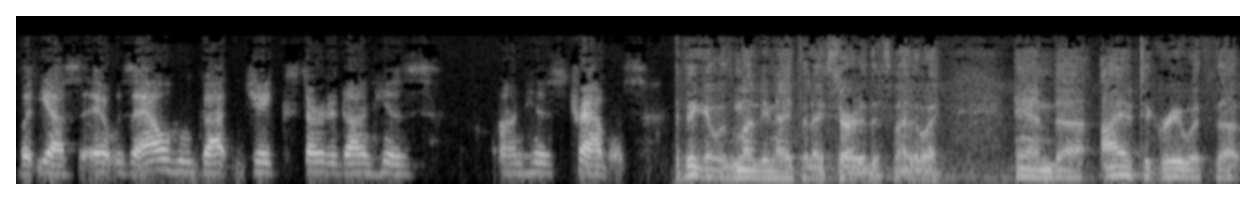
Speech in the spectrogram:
But yes, it was Al who got Jake started on his on his travels. I think it was Monday night that I started this, by the way. And uh, I have to agree with uh,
